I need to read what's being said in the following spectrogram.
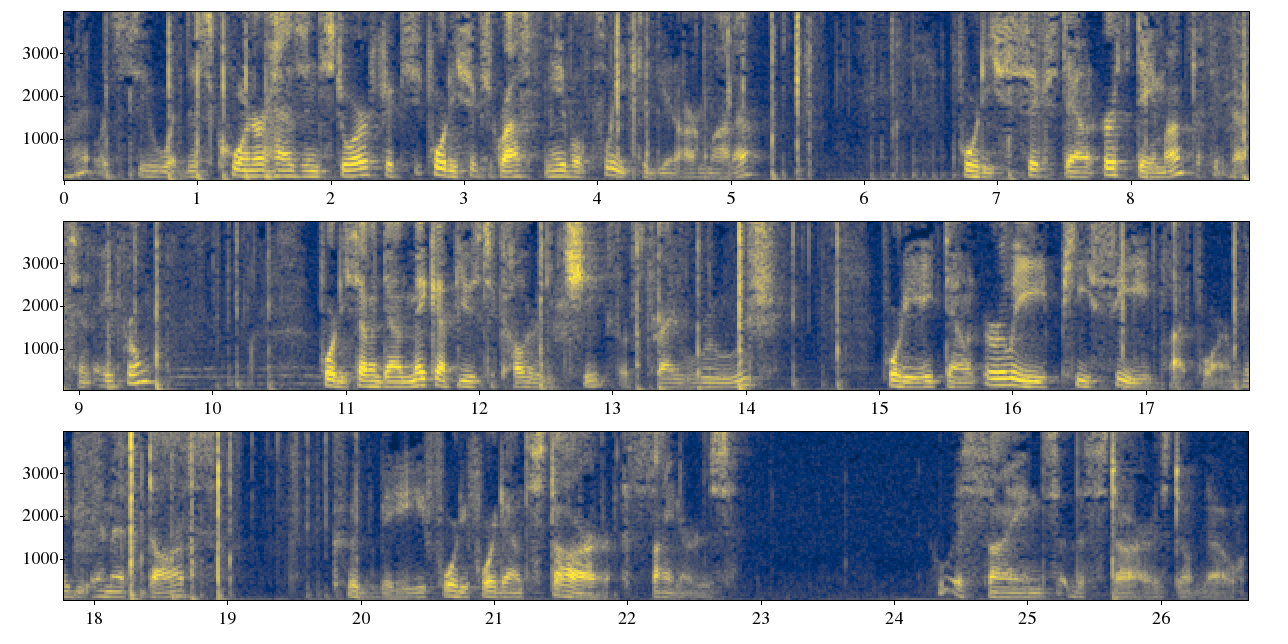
All right, let's see what this corner has in store. 46 across, naval fleet could be an armada. 46 down, Earth Day month. I think that's in April. 47 down, makeup used to color the cheeks. Let's try rouge. 48 down, early PC platform. Maybe MS-DOS. Could be. 44 down, star assigners. Who assigns the stars? Don't know.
